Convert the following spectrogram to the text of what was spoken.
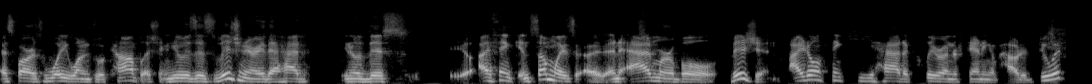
as far as what he wanted to accomplish. And he was this visionary that had you know this i think in some ways an admirable vision. I don't think he had a clear understanding of how to do it.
